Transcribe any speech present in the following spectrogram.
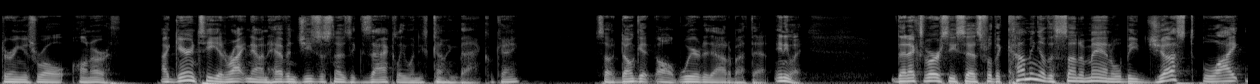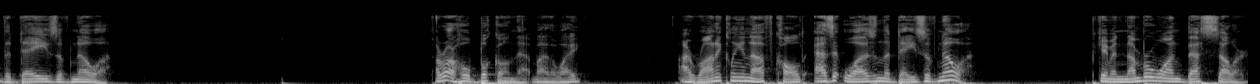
during his role on earth. I guarantee you, right now in heaven, Jesus knows exactly when he's coming back, okay? So don't get all weirded out about that. Anyway, the next verse he says, For the coming of the Son of Man will be just like the days of Noah. I wrote a whole book on that, by the way. Ironically enough, called As It Was in the Days of Noah. Became a number one bestseller,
